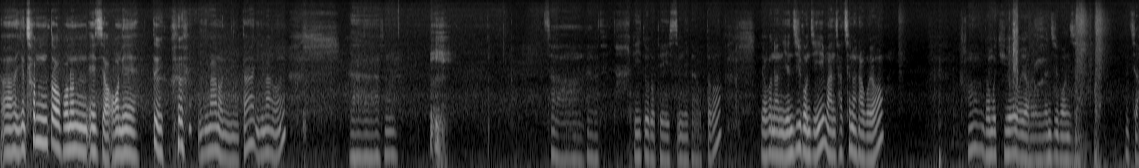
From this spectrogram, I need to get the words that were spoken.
아 이건 처음 또 보는 애죠. 오네뜨 2만 원입니다. 2만 원. 아, 좀. 자, 딱 2도로 되어 있습니다. 이것도. 요거는 연지곤지 14,000원 하고요. 아, 너무 귀여워요. 요 연지곤지. 그죠?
